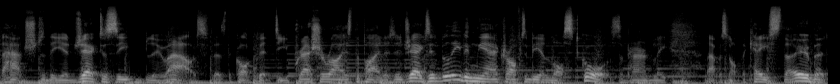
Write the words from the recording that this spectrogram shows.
the hatch to the ejector seat blew out. As the cockpit depressurized, the pilot ejected, believing the aircraft to be a lost cause. Apparently, that was not the case though, but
